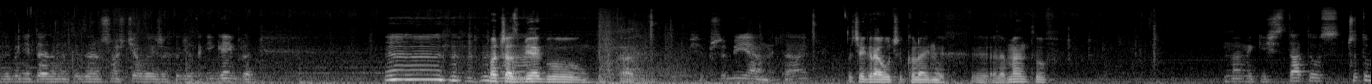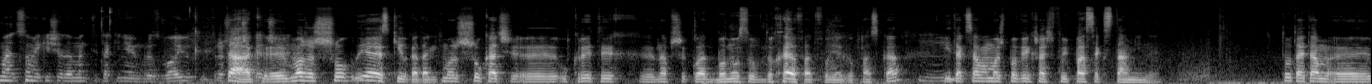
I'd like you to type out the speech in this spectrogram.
gdyby nie te elementy zręcznościowe, jeżeli chodzi o taki gameplay. Eee, Podczas biegu tak, się przebijamy, tak? to cię gra uczy kolejnych y, elementów. Mam jakiś status. Czy tu ma, są jakieś elementy takie, nie wiem, rozwoju? Troszeczkę, Tak, czy... y, możesz szukać, jest kilka takich, możesz szukać y, ukrytych y, na przykład bonusów do health'a twojego paska Mhm. i tak samo możesz powiększać twój pasek staminy. Tutaj tam, y,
